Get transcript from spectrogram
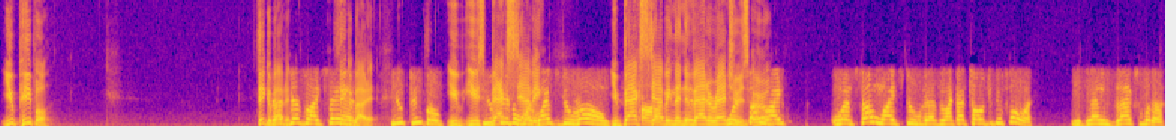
You people. Think about That's it. just like saying. Think about it. You people. You you you people, backstabbing. whites do wrong. You backstabbing the uh, Nevada ranchers, when some Earl. white- when some whites do, like I told you before, you blame blacks with a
